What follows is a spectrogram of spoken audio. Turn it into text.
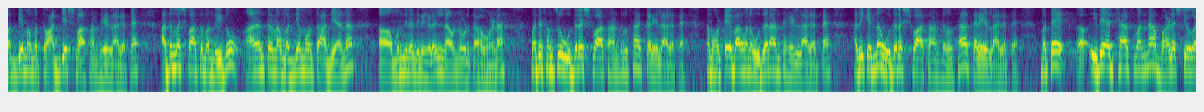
ಮಧ್ಯಮ ಮತ್ತು ಆದ್ಯ ಶ್ವಾಸ ಅಂತ ಹೇಳಲಾಗತ್ತೆ. ಅಧಮ ಶ್ವಾಸ ಬಂದು ಇದು ಆನಂತರ ನಾವು ಮಧ್ಯಮ ಮತ್ತು ಆದ್ಯನ ಮುಂದಿನ ದಿನಗಳಲ್ಲಿ ನಾವು ನೋಡ್ತಾ ಹೋಗೋಣ. ಮತ್ತು ಸಂಸ್ಕೃತ ಉದರ ಶ್ವಾಸ ಅಂತಲೂ ಸಹ ಕರೆಯಲಾಗತ್ತೆ. ನಮ್ಮ ಹೊಟ್ಟೆಯ ಭಾಗವನ್ನು ಉದರ ಅಂತ ಹೇಳಲಾಗತ್ತೆ. ಅದಕ್ಕೆ ನಾವು ಉದರ ಶ್ವಾಸ ಅಂತಲೂ ಸಹ ಕರೆಯಲಾಗತ್ತೆ. ಮತ್ತು ಇದೇ ಅಭ್ಯಾಸವನ್ನು ಬಹಳಷ್ಟು ಯೋಗ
